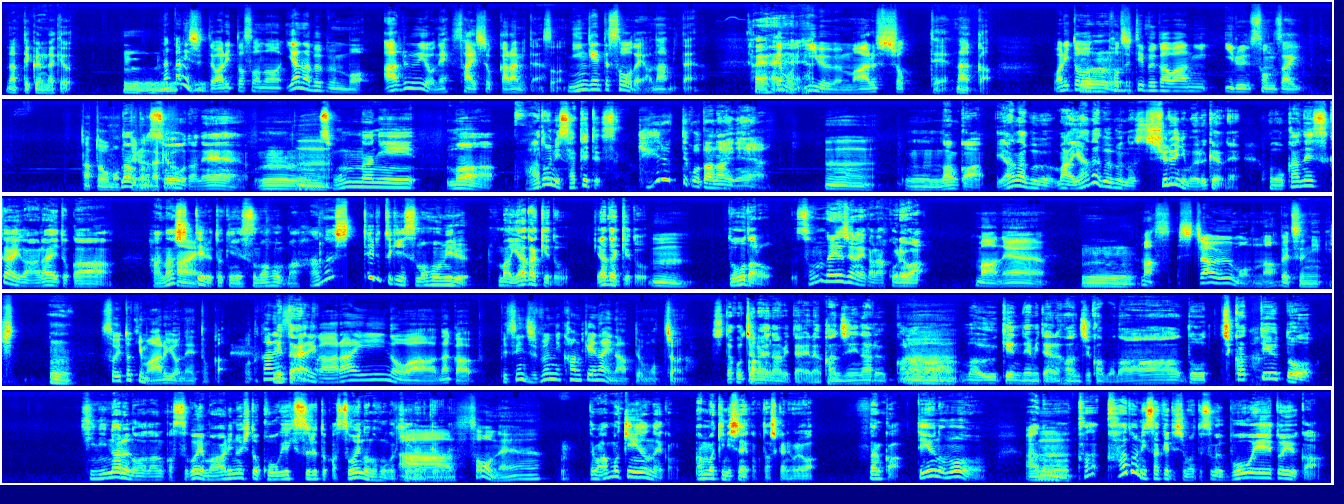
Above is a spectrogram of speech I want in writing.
なっていくんだけどうんうんうん中西って割とその嫌な部分もあるよね最初からみたいなその人間ってそうだよなみたいなはいはいではいはい。もいい部分もあるっしょってなんか割とポジティブ側にいる存在だと思ってるんだけどそうだね。うん。うんそんなに、まあ、過度に避けて、避けるってことはないね。うんうん、なんか嫌な部分、まあ嫌な部分の種類にもよるけどね。このお金遣いが荒いとか、話してる時にスマホ、まあ話してる時にスマホを見る。まあ嫌だけど、嫌だけど、うんどうだろう？そんな嫌じゃないかな、これは。まあねうん。まあししちゃうもんな別にひうん。そういう時もあるよねとかお金遣いが荒いのはなんか別に自分に関係ないなって思っちゃうなしたこっちゃないな、みたいな感じになるから、まあ、受けんね、みたいな感じかもな。どっちかっていうと、気になるのはなんかすごい周りの人を攻撃するとか、そういうのの方が気になるけどねああー。そうねでもあんま気にならないかも。あんま気にしないかも、確かに俺は。なんか、っていうのも、あの、うんか過度に避けてしまってすごい防衛というか、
